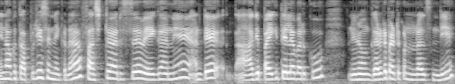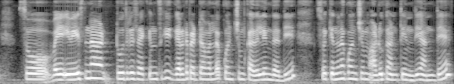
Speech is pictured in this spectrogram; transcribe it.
నేను ఒక తప్పు చేశాను ఇక్కడ. ఫస్ట్ అరిసె వేయగానే అంటే అది పైకి తేలే వరకు నేను గరిట పెట్టకుండా ఉండాల్సింది. సో వే- వేసిన టూ త్రీ సెకండ్స్కి గరిట పెట్టడం వల్ల కొంచెం కదిలింది అది. సో కిందన కొంచెం అడుగు అంటింది అంతే.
